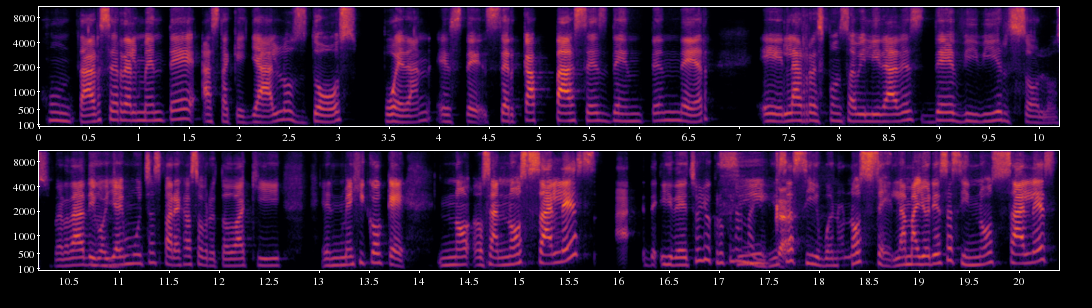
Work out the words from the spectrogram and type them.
juntarse realmente hasta que ya los dos puedan este, ser capaces de entender eh, las responsabilidades de vivir solos, ¿verdad? Digo, ya hay muchas parejas, sobre todo aquí en México, que no, o sea, no sales y de hecho yo creo que la mayoría es así, bueno, no sé, la mayoría es así, no sales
